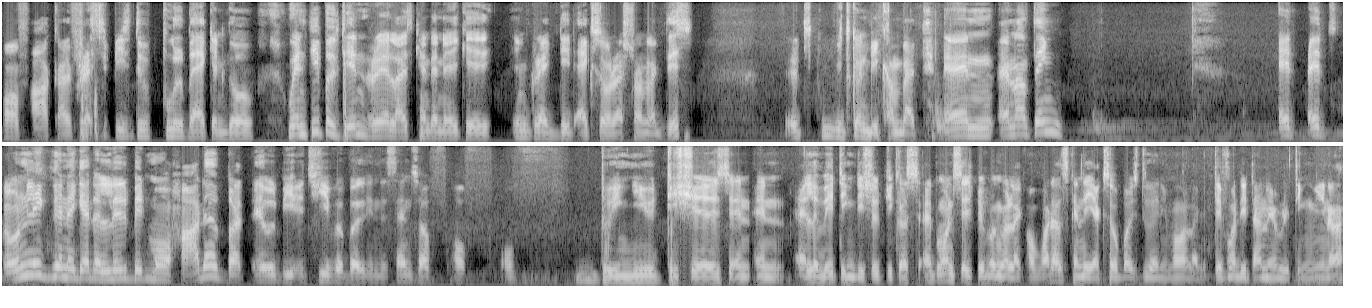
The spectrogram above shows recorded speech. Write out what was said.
of archive recipes to pull back and go. When people didn't realize Kent and AK and Greg did XO restaurant like this, it's it's going to be comeback, and and I think it it's only gonna get a little bit more harder, but it will be achievable in the sense of of of doing new dishes and and elevating dishes because at one stage people go like, oh, what else can the XO boys do anymore? Like they've already done everything, you know.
